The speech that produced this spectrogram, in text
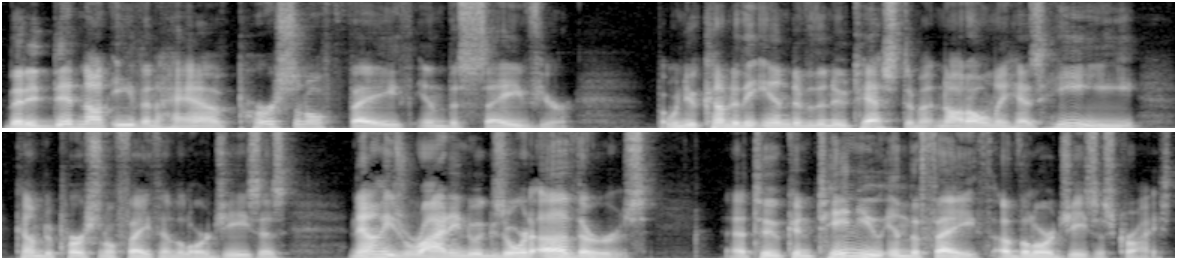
that he did not even have personal faith in the Savior. But when you come to the end of the New Testament, not only has he come to personal faith in the Lord Jesus, now he's writing to exhort others uh, to continue in the faith of the Lord Jesus Christ.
